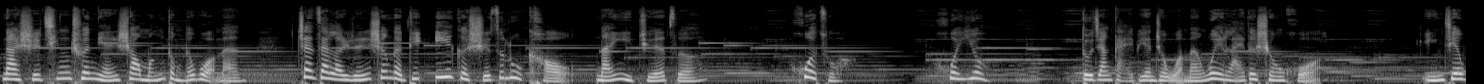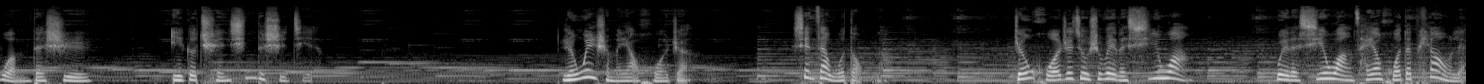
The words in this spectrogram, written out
那时青春年少懵懂的我们，站在了人生的第一个十字路口，难以抉择，或左，或右，都将改变着我们未来的生活。迎接我们的是一个全新的世界。人为什么要活着？现在我懂了，人活着就是为了希望，为了希望才要活得漂亮，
